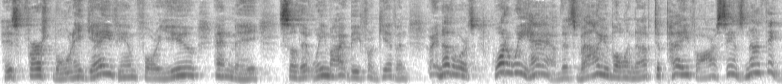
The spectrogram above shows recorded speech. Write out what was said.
his firstborn, he gave him for you and me so that we might be forgiven. In other words, what do we have that's valuable enough to pay for our sins? Nothing.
